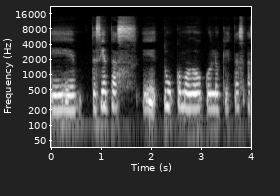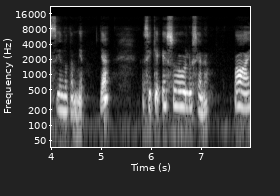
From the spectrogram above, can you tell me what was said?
eh, te sientas eh, tú cómodo con lo que estás haciendo también, ¿ya? Así que eso, Luciano. Bye.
